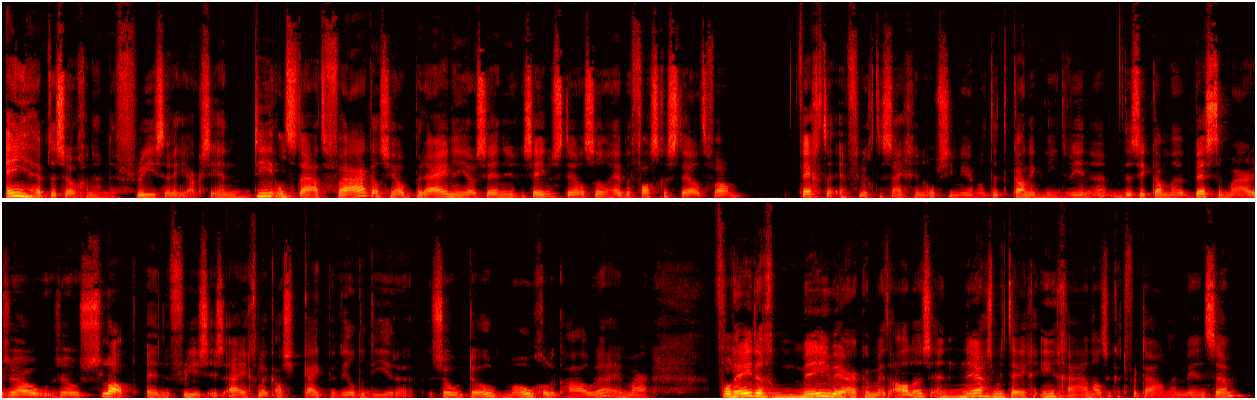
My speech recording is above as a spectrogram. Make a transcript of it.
En je hebt de zogenaamde freeze-reactie. En die ontstaat vaak als jouw brein en jouw zenuwstelsel hebben vastgesteld van vechten en vluchten zijn geen optie meer, want dit kan ik niet winnen. Dus ik kan me beste maar zo, zo slap. En de freeze is eigenlijk, als je kijkt bij wilde dieren, zo dood mogelijk houden. En maar volledig meewerken met alles en nergens meer tegen ingaan als ik het vertaal naar mensen.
